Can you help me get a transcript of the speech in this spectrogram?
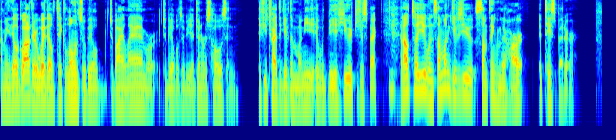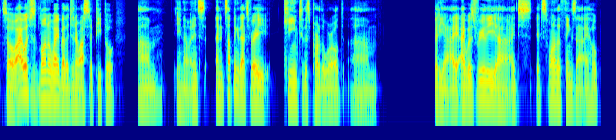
I mean, they'll go out of their way, they'll take loans to be able to buy a lamb or to be able to be a generous host. And if you tried to give them money, it would be a huge disrespect. and I'll tell you, when someone gives you something from their heart, it tastes better. So I was just blown away by the generosity of people. Um, you know, and it's and it's something that's very keen to this part of the world. Um, but yeah, I, I was really uh, I just it's one of the things that I hope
